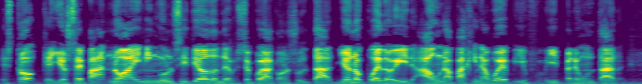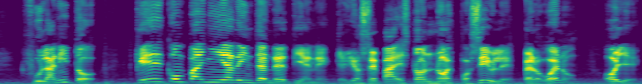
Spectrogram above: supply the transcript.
Esto, que yo sepa, no hay ningún sitio donde se pueda consultar. Yo no puedo ir a una página web y, preguntar, fulanito, ¿qué compañía de Internet tiene? Que yo sepa, esto no es posible. Pero bueno, oye,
